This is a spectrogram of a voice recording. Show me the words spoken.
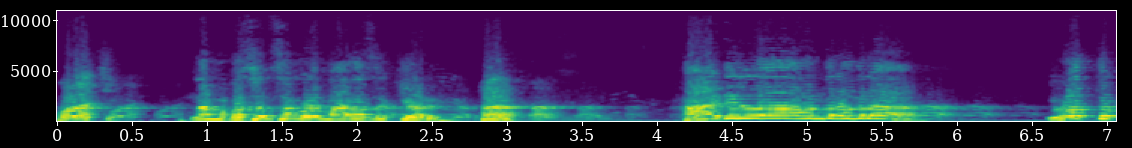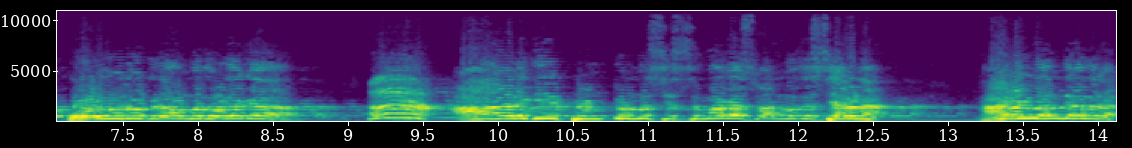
ಫೋನ್ ಹಚ್ಚಿ. ನಮ್ಮ ಬಸವನ ಸಂಗೊಳ್ಳಿ ಮಹಾರಾಜ್ ಕೇಳ್ರಿ. ಹಾ. ಹಾಡಿಲ್ಲ ಅಂದ್ರಂದ್ರ ಅಂದ್ರ ಇವತ್ತು ಕೋಳೂರು ಗ್ರಾಮದೊಳಗ ಹಾ. ಆಳ್ಗಿ ಪಿಂಟುನು ಸಿಸ್ಮಗ ಸ್ವಂದದ ಶರಣ. ಹಾಡಿಲ್ಲ ಅಂದ್ರೆ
